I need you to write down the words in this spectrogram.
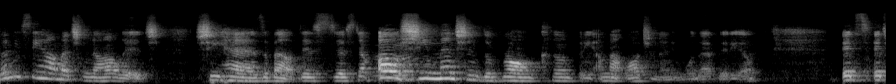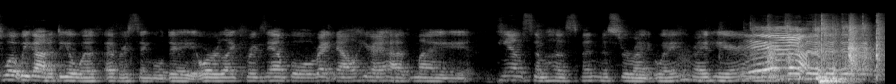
let me see how much knowledge she has about this system." Oh, she mentioned the wrong company. I'm not watching anymore that video it's it's what we got to deal with every single day. Or like for example, right now here I have my handsome husband, Mr. Rightway, right here. back.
